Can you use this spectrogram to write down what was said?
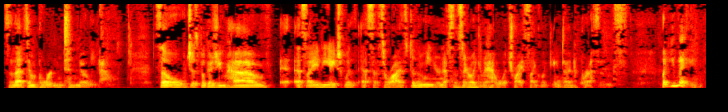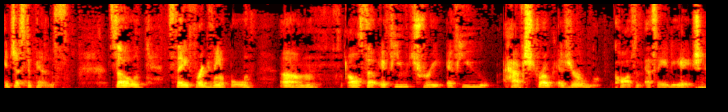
So that's important to note. So just because you have SIADH with SSRIs doesn't mean you're necessarily going to have it with tricyclic antidepressants. But you may. It just depends. So, say for example, um, also if you treat if you have stroke as your cause of SIADH.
